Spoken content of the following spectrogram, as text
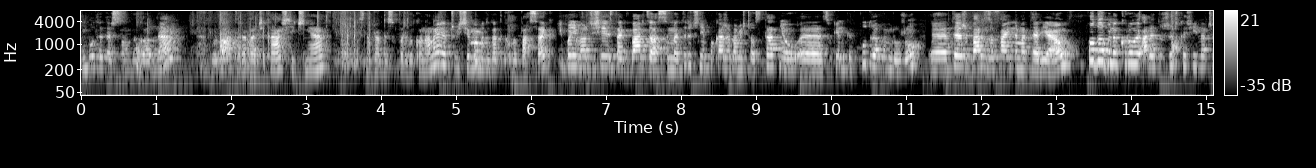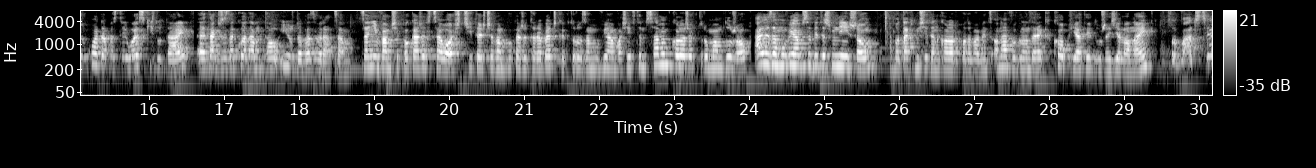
Buty też są wygodne. Tak wygląda torebeczka, ślicznie. Jest naprawdę super wykonana i oczywiście mamy dodatkowy pasek. I ponieważ dzisiaj jest tak bardzo asymetrycznie, pokażę Wam jeszcze ostatnią e, sukienkę w pudrowym różu. E, też bardzo fajny materiał. Podobny krój, ale troszeczkę się inaczej układa, bez tej łezki tutaj. E, także zakładam tą i już do Was wracam. Zanim Wam się pokażę w całości, to jeszcze Wam pokażę torebeczkę, którą zamówiłam właśnie w tym samym kolorze, którą mam dużą, ale zamówiłam sobie też mniejszą, bo tak mi się ten kolor podoba, więc ona wygląda jak kopia tej dużej zielonej. Zobaczcie!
